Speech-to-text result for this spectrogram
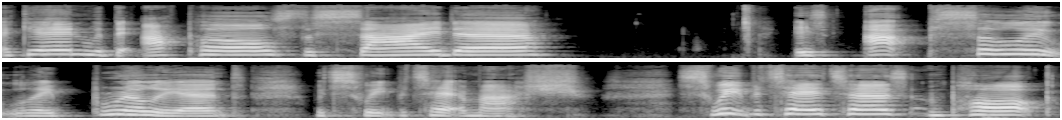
again with the apples, the cider, is absolutely brilliant with sweet potato mash. Sweet potatoes and pork,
